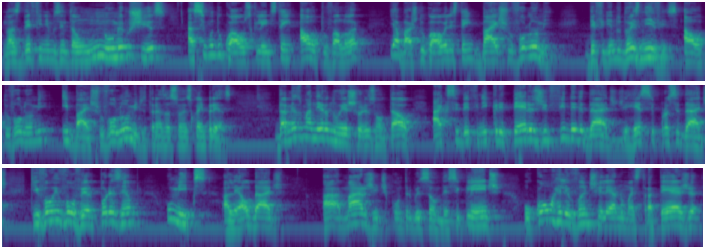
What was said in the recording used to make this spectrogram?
nós definimos então um número X, acima do qual os clientes têm alto valor e abaixo do qual eles têm baixo volume, definindo dois níveis, alto volume e baixo volume de transações com a empresa. Da mesma maneira, no eixo horizontal, há que se definir critérios de fidelidade, de reciprocidade, que vão envolver, por exemplo, o mix, a lealdade, a margem de contribuição desse cliente, o quão relevante ele é numa estratégia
